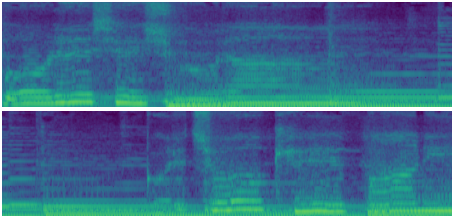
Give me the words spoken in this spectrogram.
পড়ে সে সুরা। চোখে পানি,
